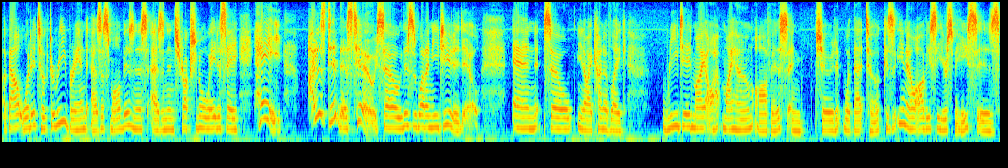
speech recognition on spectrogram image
about what it took to rebrand as a small business as an instructional way to say, hey, I just did this too. So this is what I need you to do. And so, you know, I kind of like redid my my home office and showed what that took cuz you know, obviously your space is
